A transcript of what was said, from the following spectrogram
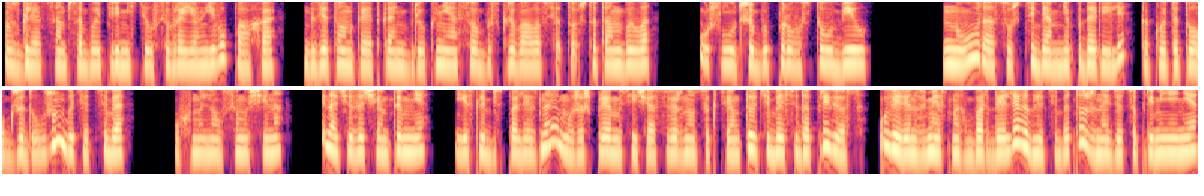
Взгляд сам собой переместился в район его паха, где тонкая ткань брюк не особо скрывала все то, что там было. Уж лучше бы просто убил. «Ну, раз уж тебя мне подарили, какой-то толк же должен быть от тебя», — ухмыльнулся мужчина. «Иначе зачем ты мне? Если бесполезная, можешь прямо сейчас вернуться к тем, кто тебя сюда привез. Уверен, в местных борделях для тебя тоже найдется применение».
